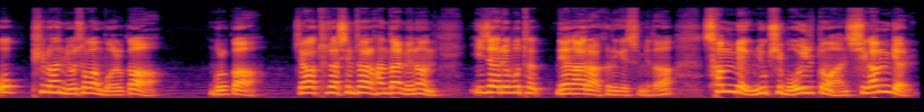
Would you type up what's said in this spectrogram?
꼭 필요한 요소가 뭘까? 뭘까? 제가 투자 심사를 한다면은 이 자료부터 내놔라 그러겠습니다. 365일 동안 시간별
